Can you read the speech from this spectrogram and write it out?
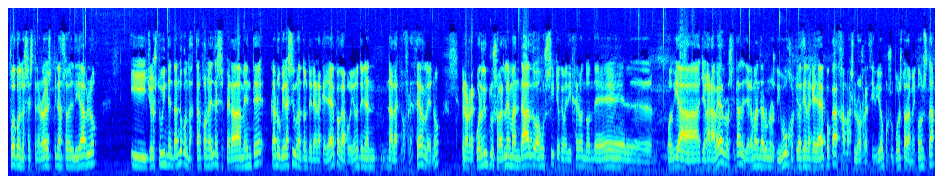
fue cuando se estrenó el Espinazo del Diablo y yo estuve intentando contactar con él desesperadamente. Claro, hubiera sido una tontería en aquella época, porque yo no tenía nada que ofrecerle, ¿no? Pero recuerdo incluso haberle mandado a un sitio que me dijeron donde él podía llegar a verlos y tal. Le llegué a mandar unos dibujos que yo hacía en aquella época, jamás los recibió, por supuesto, ahora me consta.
